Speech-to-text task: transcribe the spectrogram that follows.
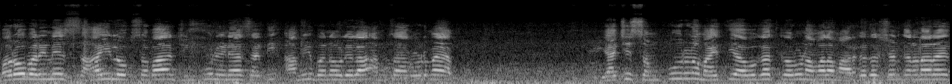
बरोबरीने सहाही लोकसभा जिंकून येण्यासाठी आम्ही बनवलेला आमचा रोडमॅप याची संपूर्ण माहिती अवगत करून आम्हाला मार्गदर्शन करणार आहेत.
